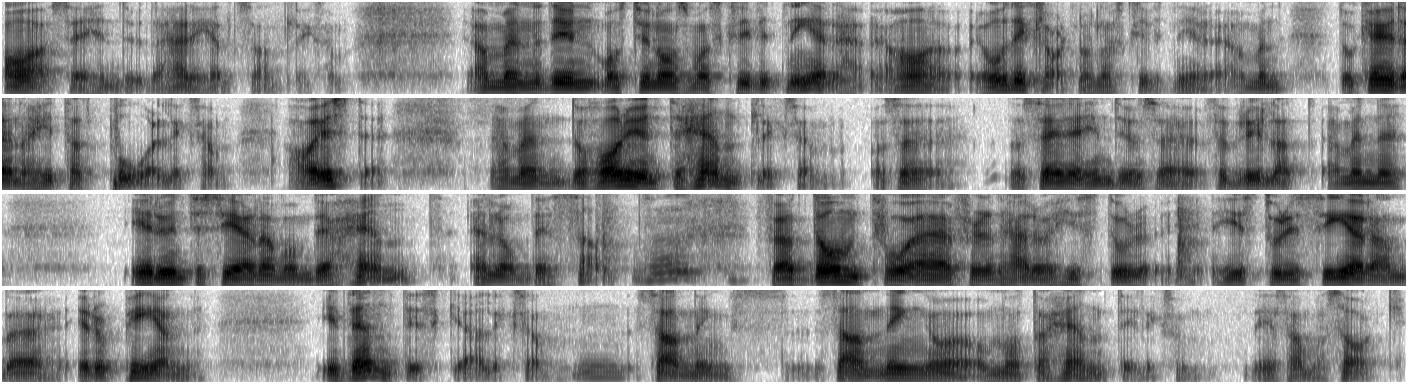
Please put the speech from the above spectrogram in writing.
ja, säger hindu, det här är helt sant liksom. Ja men det är- måste ju någon som har skrivit ner det här. Ja, jo det är klart, någon har skrivit ner det. Ja men då kan ju den ha hittat på liksom. Ja just det. Ja men då har det ju inte hänt liksom. Och så då säger hindun så här förbryllat, ja men eh, är du intresserad av om det har hänt eller om det är sant? För att de två är för den här histor- historiserande europeen identiska. Liksom. Sannings, sanning och om något har hänt är, liksom, det är samma sak.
